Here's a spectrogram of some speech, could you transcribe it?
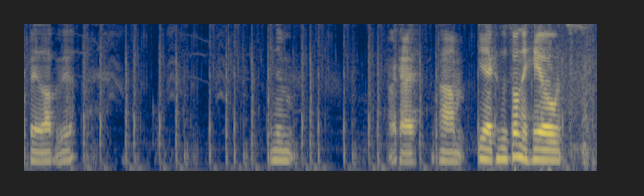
speed it up a bit. And then, okay, um, yeah, because it's on the hill, it's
